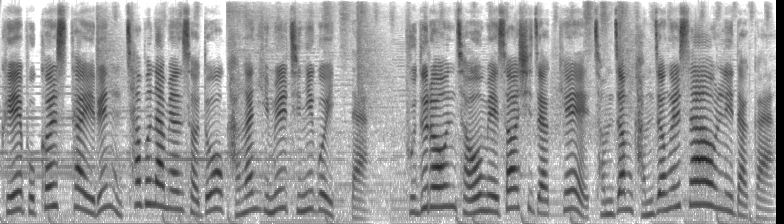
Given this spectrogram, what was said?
그의 보컬 스타일은 차분하면서도 강한 힘을 지니고 있다. 부드러운 저음에서 시작해 점점 감정을 쌓아 올리다가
